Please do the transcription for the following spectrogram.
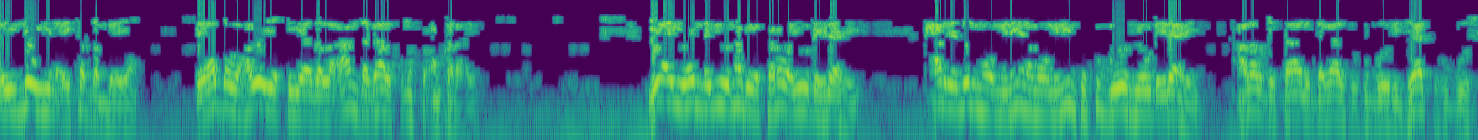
ay leeyihiin ay ka dambeeyaan. Ee hadda waxaa weeye qiyaado la'aan dagaal kuma socon karayo yaa ayuha nabiyu nabiga kanow ayuu dhah ilaahay. Xarid ilmu'miniina mu'miniinta ku booriyow dha ilaahay. Cala alqitaali dagaalka ku boori jihaadka ku boori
